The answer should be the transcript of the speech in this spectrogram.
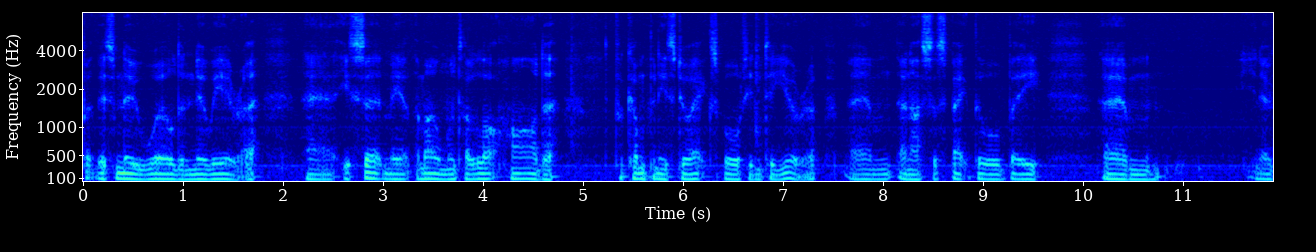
but this new world and new era uh, is certainly at the moment a lot harder companies to export into Europe, um, and I suspect there will be, um, you know,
